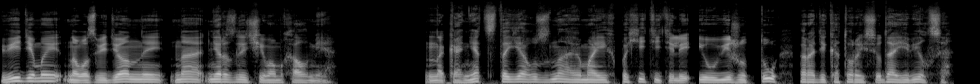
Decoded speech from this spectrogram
видимой, но возведенной на неразличимом холме. Наконец-то я узнаю моих похитителей и увижу ту, ради которой сюда явился.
